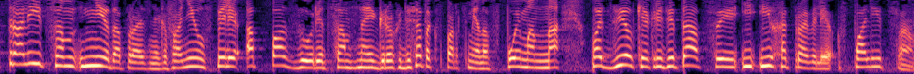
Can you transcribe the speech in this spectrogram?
Австралийцам не до праздников. Они успели опозориться. На играх десяток спортсменов пойман на подделке аккредитации, и их отправили в полицию.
